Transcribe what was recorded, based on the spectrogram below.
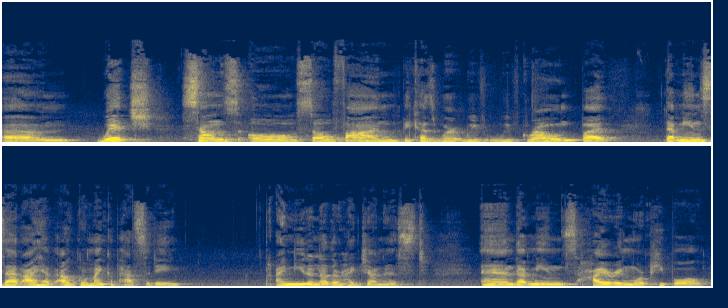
um, which sounds oh so fun because we're we've we've grown, but that means that I have outgrown my capacity. I need another hygienist, and that means hiring more people,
